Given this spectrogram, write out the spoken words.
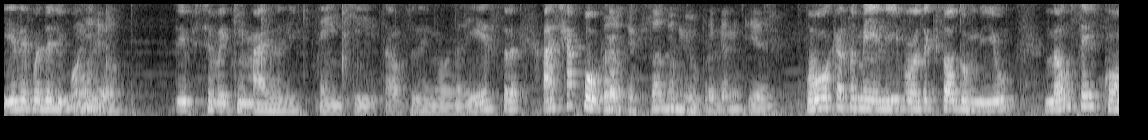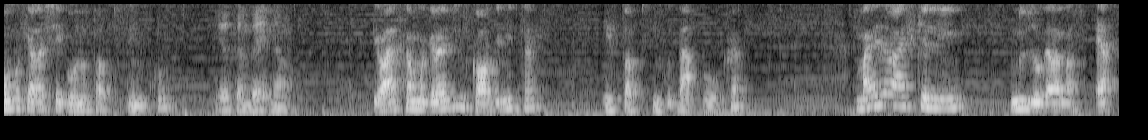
E depois dele morreu. Morreu. Depois você ver quem mais ali que tem que tava fazendo hora extra. Acho que a Pouca. Pouca, que só dormiu o programa inteiro. Pouca também ali, outra que só dormiu. Não sei como que ela chegou no top 5. Eu também não. Eu acho que é uma grande incógnita esse top 5 da Pouca. Mas eu acho que ali no jogo ela, ela,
